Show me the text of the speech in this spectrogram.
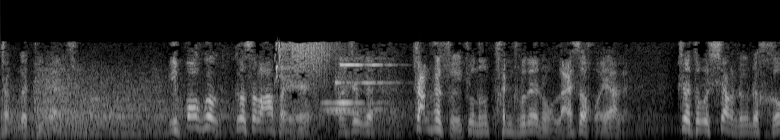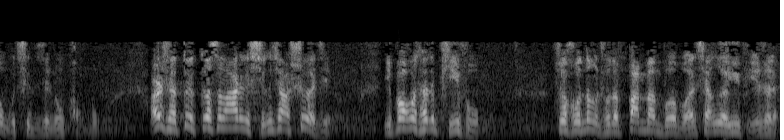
整个地面的情况。你包括哥斯拉本人，他这个张开嘴就能喷出那种蓝色火焰来。这都是象征着核武器的这种恐怖，而且对哥斯拉这个形象设计，你包括他的皮肤，最后弄出的斑斑驳驳的像鳄鱼皮似的，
